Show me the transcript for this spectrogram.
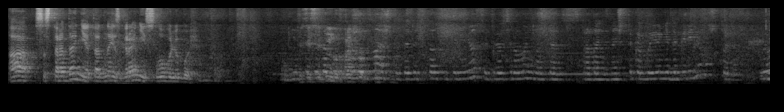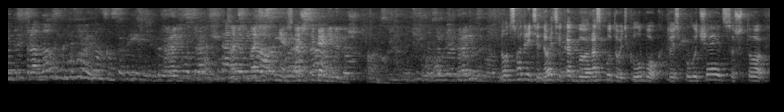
А сострадание – это одна из граней слова «любовь». Есть, Если ты, книгу допустим, прошел, вот знаешь, что ты эту ситуацию перенес, и у тебя все равно не рождается страдание, значит, ты как бы ее не доперенес, что ли? Ну, Не это дострадал? всё забывается со временем. Значит, значит, нет, значит себя не любишь. Ну вот смотрите, давайте как бы распутывать клубок. То есть получается, что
